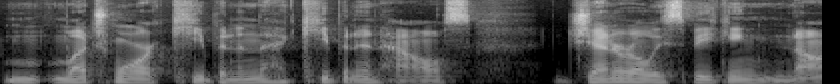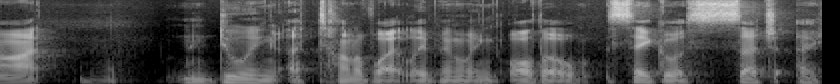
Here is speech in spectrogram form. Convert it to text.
much more keep it in the keep it in house generally speaking not doing a ton of white labeling although seiko is such a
